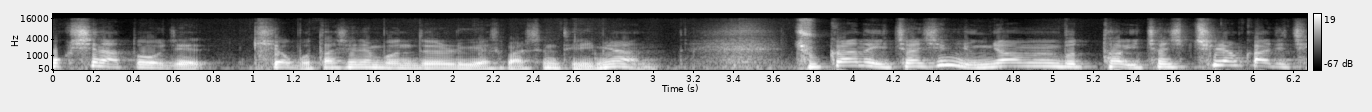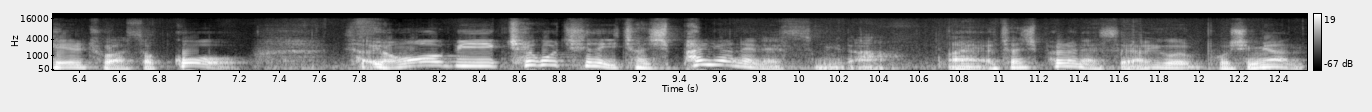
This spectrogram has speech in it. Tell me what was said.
혹시나 또 이제 기억 못 하시는 분들을 위해서 말씀드리면 주가는 2016년부터 2017년까지 제일 좋았었고 영업이익 최고치는 2018년에 냈습니다. 네, 2018년에 냈어요. 이걸 보시면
